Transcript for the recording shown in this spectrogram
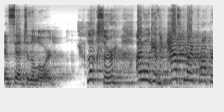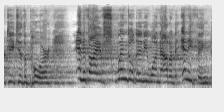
and said to the Lord, Look, sir, I will give half my property to the poor, and if I have swindled anyone out of anything,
